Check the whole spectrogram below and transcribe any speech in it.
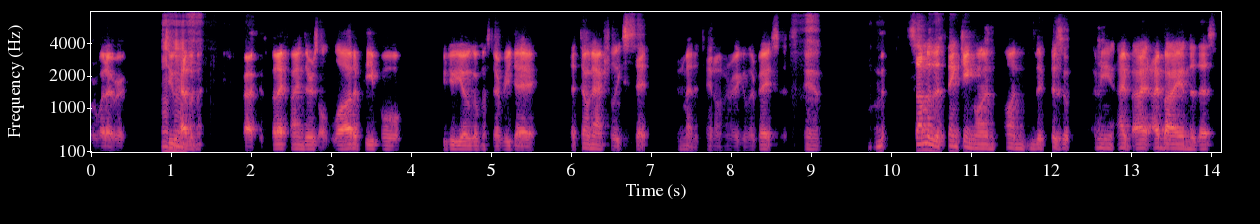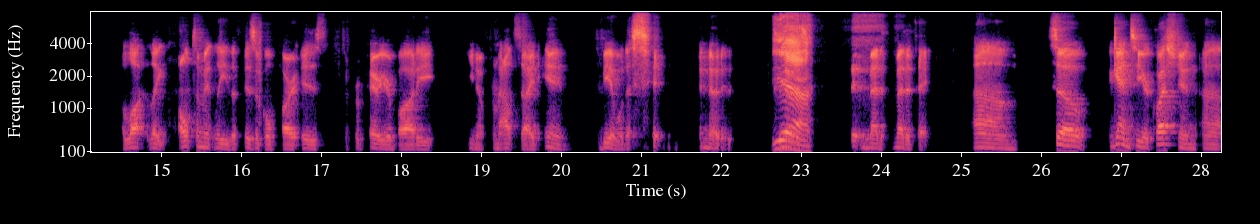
or whatever do Mhm. have a but I find there's a lot of people who do yoga almost every day that don't actually sit and meditate on a regular basis. And some of the thinking on on the physical, I mean, I, I I buy into this a lot. Like ultimately, the physical part is to prepare your body, you know, from outside in to be able to sit and notice Yeah. notice sit and med- meditate. Um, so again, to your question, uh,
